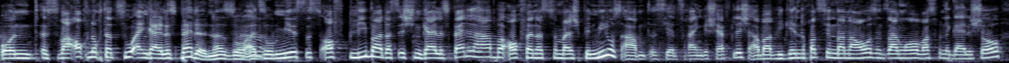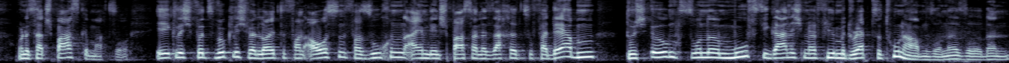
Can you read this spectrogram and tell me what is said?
Und es war auch noch dazu ein geiles Battle, ne? So, also mir ist es oft lieber, dass ich ein geiles Battle habe, auch wenn das zum Beispiel ein Minusabend ist jetzt rein geschäftlich, aber wir gehen trotzdem dann nach Hause und sagen, oh, was für eine geile Show und es hat Spaß gemacht, so. Eklig wird's wirklich, wenn Leute von außen versuchen, einem den Spaß an der Sache zu verderben durch irgend so eine Moves, die gar nicht mehr viel mit Rap zu tun haben, so, ne? So, dann.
